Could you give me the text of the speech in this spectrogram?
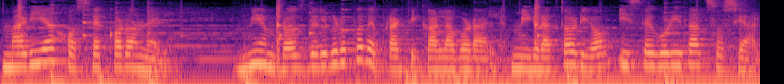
María José Coronel, miembros del Grupo de Práctica Laboral, Migratorio y Seguridad Social.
